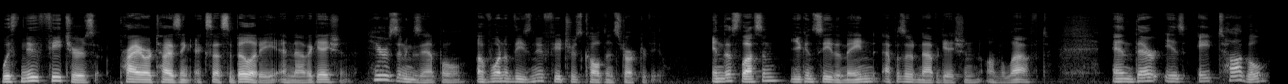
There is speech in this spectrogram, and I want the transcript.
with new features prioritizing accessibility and navigation. Here's an example of one of these new features called Instructor View. In this lesson, you can see the main episode navigation on the left, and there is a toggle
